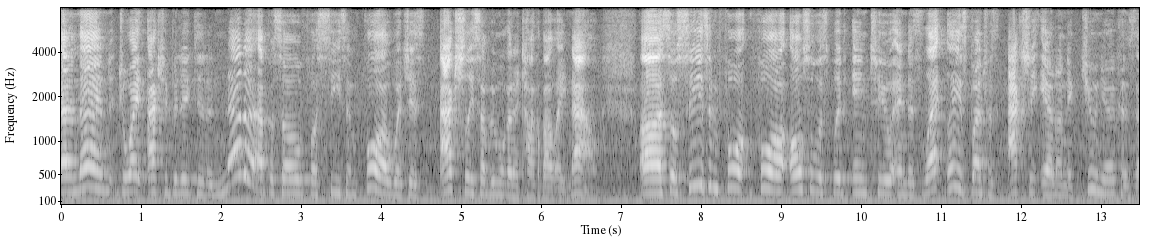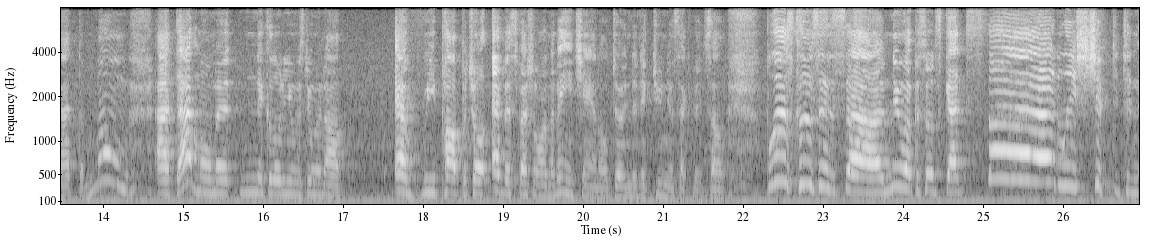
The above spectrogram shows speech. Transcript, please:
and then Dwight actually predicted another episode for season four, which is actually something we're going to talk about right now. Uh, so season four, four also was split into, and this la- latest bunch was actually aired on Nick Jr. because at the moment, at that moment, Nickelodeon was doing uh, every Paw Patrol ever special on the main channel during the Nick Jr. segment. So Blue's Clues' uh, new episodes got slightly shifted to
